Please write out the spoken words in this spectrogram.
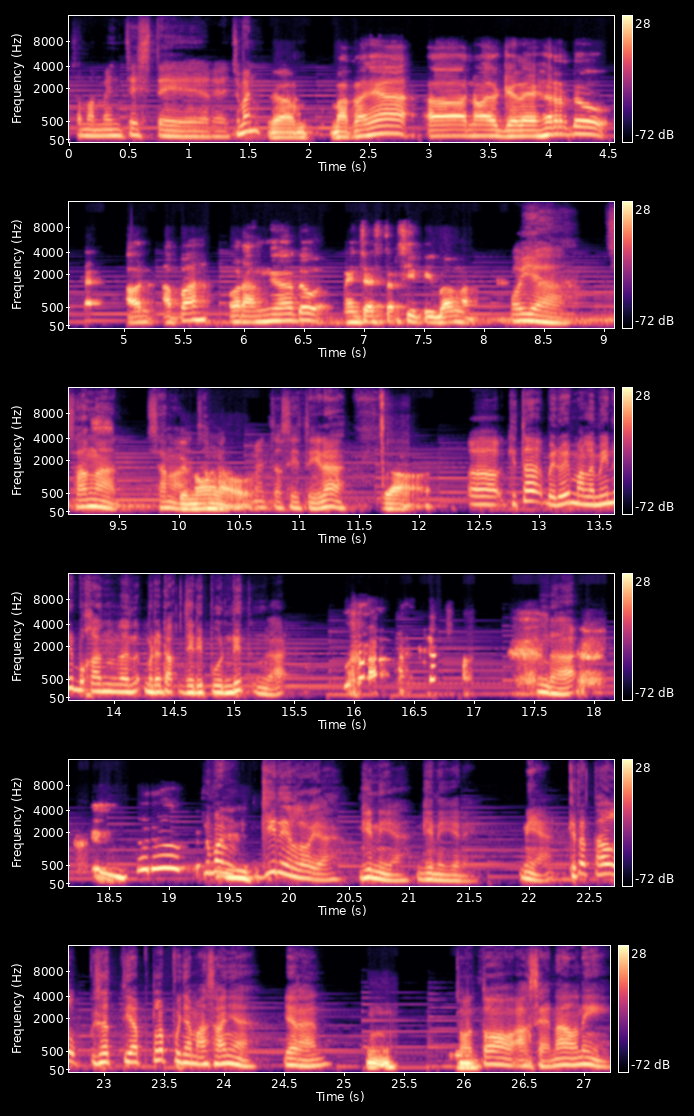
sama Manchester. ya. Cuman Ya, makanya eh, Noel Gallagher tuh on- apa orangnya tuh Manchester City banget. oh iya, sangat sangat, sangat. Manchester City. Nah, Ya, eh, kita by the way malam ini bukan mendadak jadi pundit enggak? enggak. Cuman gini loh ya, gini ya, gini gini. Nih ya, kita tahu setiap klub punya masanya, ya kan? Hmm. Contoh Arsenal nih,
